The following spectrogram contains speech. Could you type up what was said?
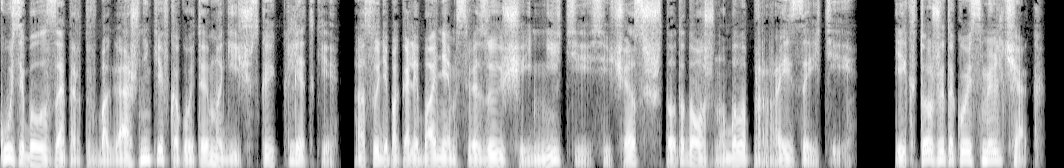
Кузя был заперт в багажнике в какой-то магической клетке, а судя по колебаниям связующей нити, сейчас что-то должно было произойти. И кто же такой смельчак?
